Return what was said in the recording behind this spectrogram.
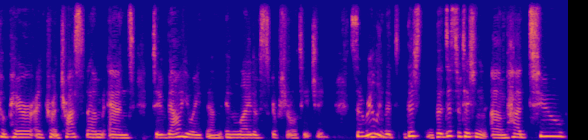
compare and contrast them and to evaluate them in light of scriptural teaching. So really, the this, the dissertation um, had two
